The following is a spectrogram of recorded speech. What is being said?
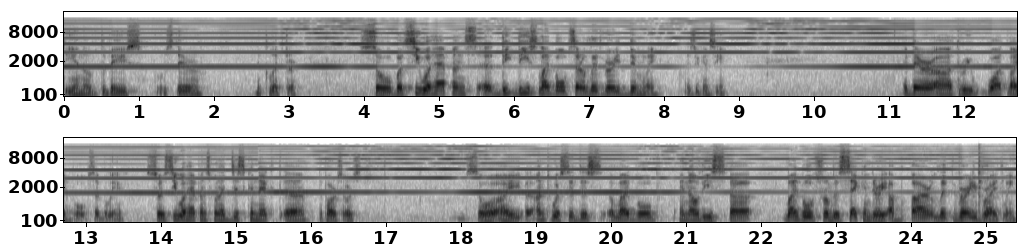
The end of the base goes there the collector so, but see what happens. Uh, the, these light bulbs are lit very dimly, as you can see. They're uh, 3 watt light bulbs, I believe. So see what happens when I disconnect uh, the power source. So I uh, untwisted this light bulb, and now these uh, light bulbs from the secondary are lit very brightly.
